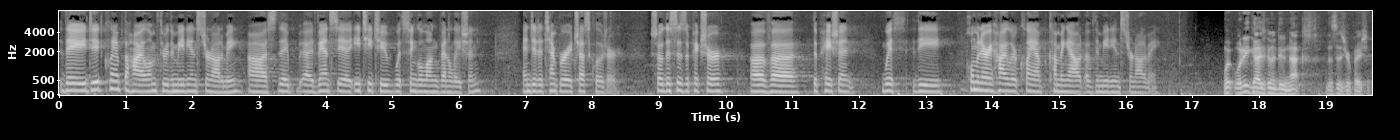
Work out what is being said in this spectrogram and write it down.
they did clamp the hilum through the median sternotomy. Uh, so they advanced the ET tube with single lung ventilation and did a temporary chest closure. So this is a picture of uh, the patient with the pulmonary hilar clamp coming out of the median sternotomy. What, what are you guys going to do next? This is your patient.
